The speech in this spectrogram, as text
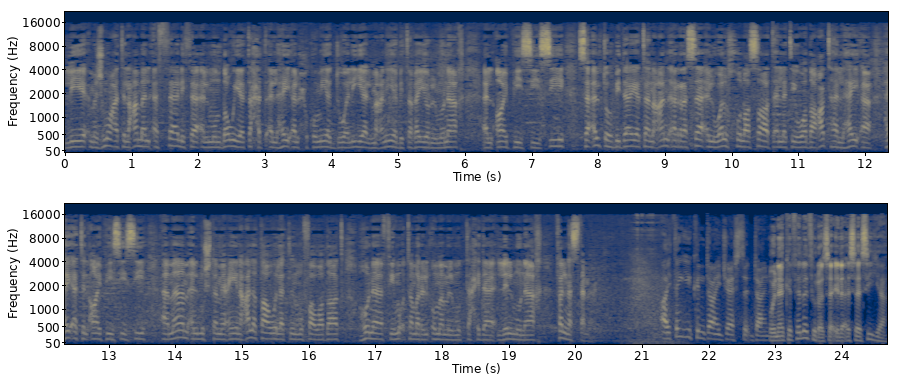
لمجموعة العمل الثالثة المنضوية تحت الهيئة الحكومية الدولية المعنية بتغير المناخ ال IPCC سألته بداية عن الرسائل والخلاصات التي وضعتها الهيئة هيئة ال IPCC أمام المجتمعين على طاولة المفاوضات هنا في مؤتمر الأمم المتحدة للمناخ. فلنستمع. هناك ثلاث رسائل أساسية.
